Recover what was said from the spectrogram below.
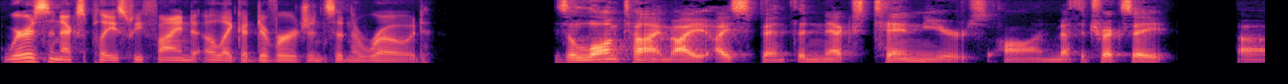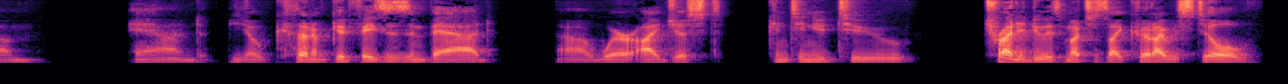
where is the next place we find a, like a divergence in the road? It's a long time. I, I spent the next 10 years on methotrexate, um, and you know kind of good phases and bad uh, where i just continued to try to do as much as I could. I was still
